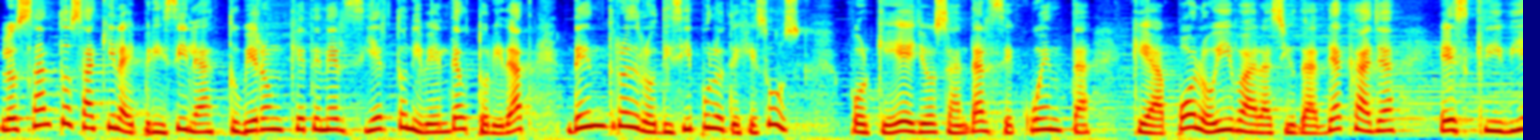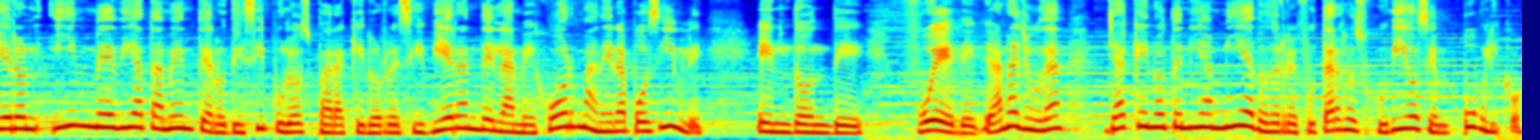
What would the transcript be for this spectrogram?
los santos Áquila y Priscila tuvieron que tener cierto nivel de autoridad dentro de los discípulos de Jesús, porque ellos, al darse cuenta que Apolo iba a la ciudad de Acaya, escribieron inmediatamente a los discípulos para que lo recibieran de la mejor manera posible, en donde fue de gran ayuda, ya que no tenía miedo de refutar a los judíos en público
